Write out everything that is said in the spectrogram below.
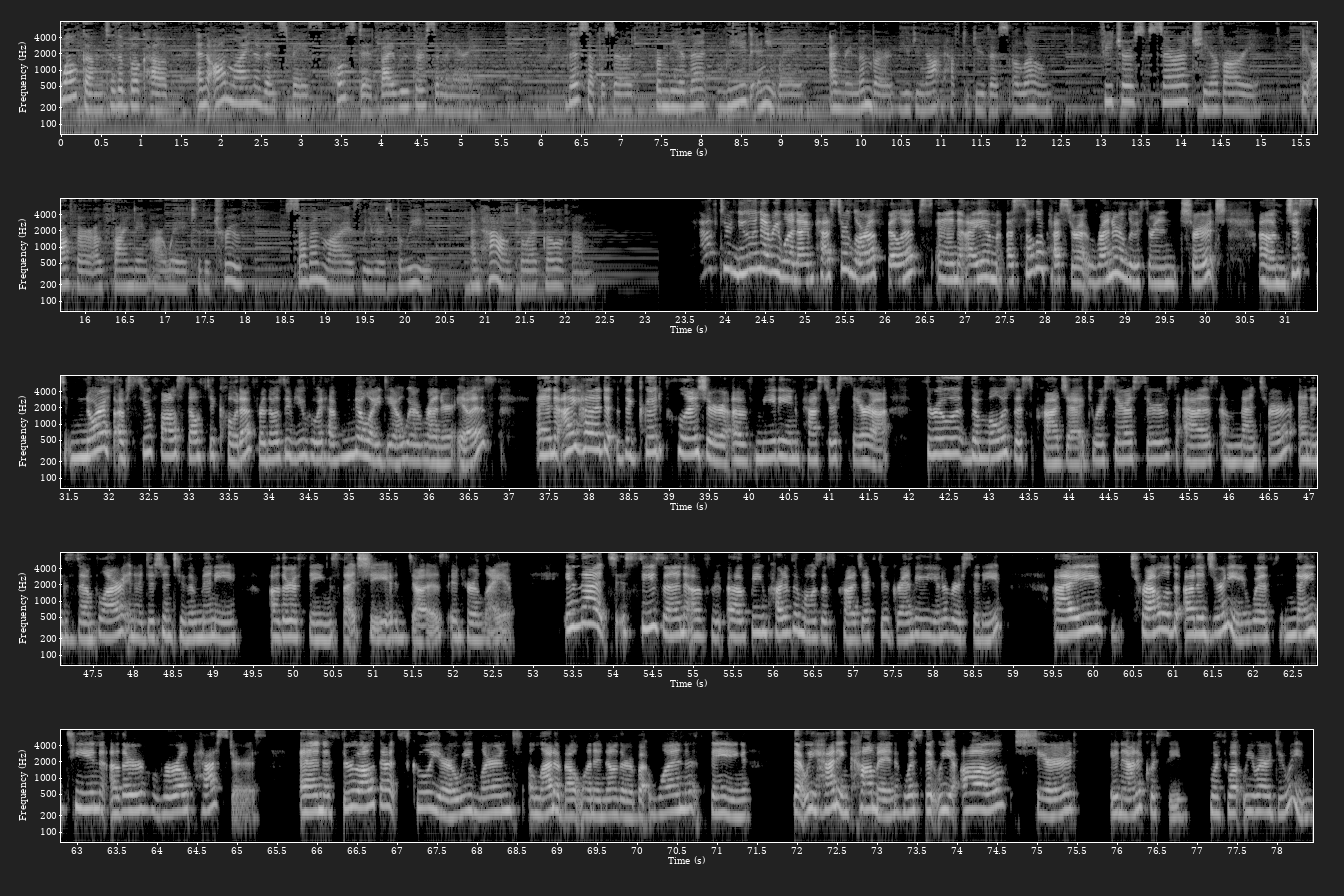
Welcome to the Book Hub, an online event space hosted by Luther Seminary. This episode from the event Lead Anyway, and remember you do not have to do this alone, features Sarah Chiavari, the author of Finding Our Way to the Truth Seven Lies Leaders Believe, and How to Let Go of Them afternoon, everyone. I'm Pastor Laura Phillips, and I am a solo pastor at Renner Lutheran Church, um, just north of Sioux Falls, South Dakota, for those of you who would have no idea where Renner is. And I had the good pleasure of meeting Pastor Sarah through the Moses Project, where Sarah serves as a mentor and exemplar, in addition to the many other things that she does in her life in that season of, of being part of the Moses Project through Grand View University, I traveled on a journey with 19 other rural pastors. And throughout that school year, we learned a lot about one another. But one thing that we had in common was that we all shared inadequacy with what we were doing.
